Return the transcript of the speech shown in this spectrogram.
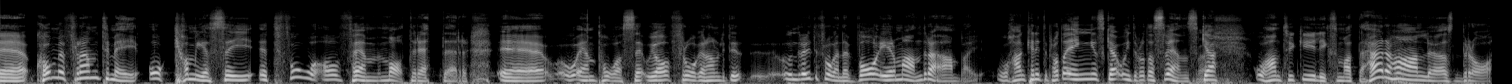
Eh, kommer fram till mig och har med sig eh, två av fem maträtter eh, och en påse och jag frågar honom lite, undrar lite frågande, vad är de andra? Han bara, och han kan inte prata engelska och inte prata svenska och han tycker ju liksom att det här har han löst bra.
